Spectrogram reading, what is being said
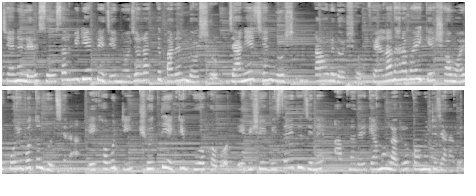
চ্যানেলের সোশ্যাল মিডিয়া পেজে নজর রাখতে পারেন দর্শক। জানিয়েছেন রোশনি। তাহলে দর্শক, ফেলনা ধারাবাহিকের সময় পরিবর্তন হচ্ছে না। এই খবরটি সত্যি একটি ভুয়ো খবর। এ বিষয়ে বিস্তারিত জেনে আপনাদের কেমন লাগল কমেন্টে জানাবেন।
